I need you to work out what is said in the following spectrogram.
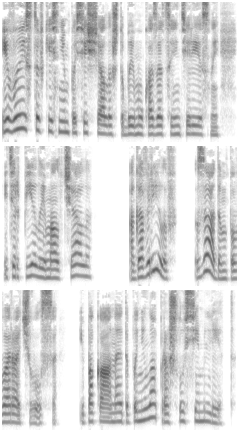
и выставки с ним посещала, чтобы ему казаться интересной, и терпела и молчала. А Гаврилов задом поворачивался, и пока она это поняла, прошло семь лет.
